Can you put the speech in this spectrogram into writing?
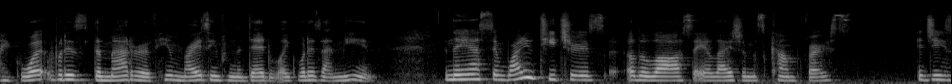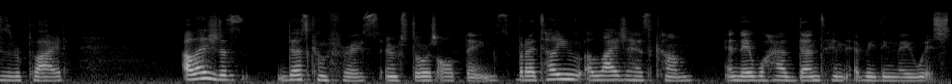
Like what what is the matter of him rising from the dead? Like what does that mean? And they asked him, Why do teachers of the law say Elijah must come first? And Jesus replied, Elijah does does come first and restores all things. But I tell you, Elijah has come, and they will have done to him everything they wished.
